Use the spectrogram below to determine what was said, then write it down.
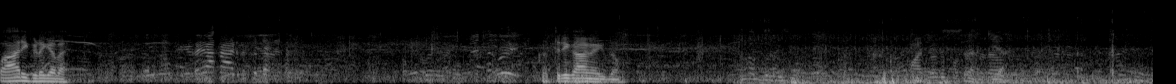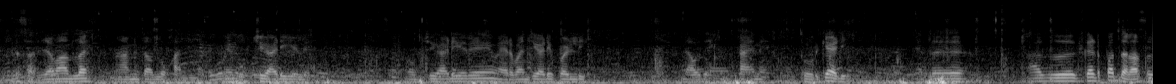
पार इकडे गेलाय. कत्री काम एकदम. इकडे बांधलाय आम्ही चाललो खाली. भाऊची गाडी गेले. भाऊची गाडी गेले मेहरबानची गाडी पडली. जाऊ दे काय नाही. थोडकी गाडी आता आज गटपात झाला. असं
